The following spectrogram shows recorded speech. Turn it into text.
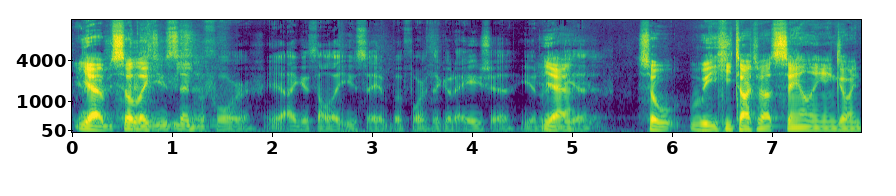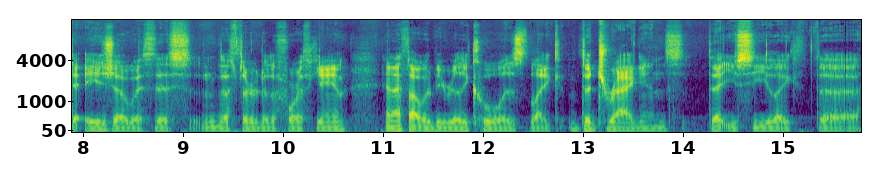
Yeah, So, like you said before, yeah, I guess I'll let you say it before if they go to Asia. You have Yeah. idea. So we he talked about sailing and going to Asia with this the third or the fourth game, and I thought would be really cool is like the dragons that you see like the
